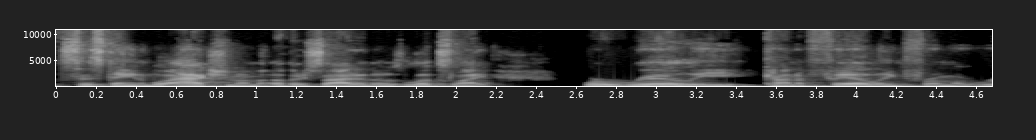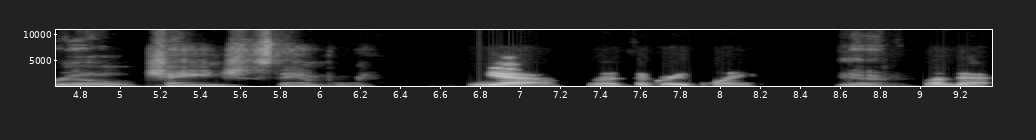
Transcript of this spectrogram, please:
sustainable action on the other side of those looks like, we're really kind of failing from a real change standpoint. Yeah, that's a great point. Yeah. Love that.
